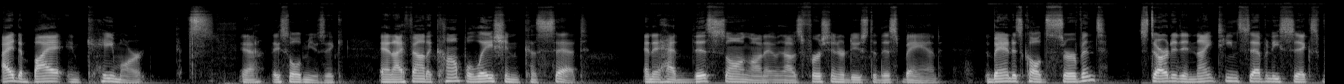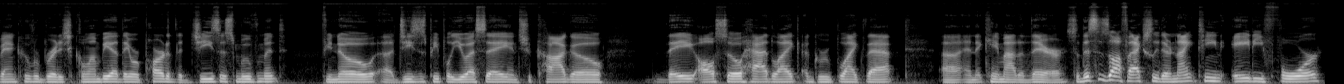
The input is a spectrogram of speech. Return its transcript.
I had to buy it in Kmart. Yeah, they sold music. And I found a compilation cassette, and it had this song on it when I was first introduced to this band. The band is called Servant. Started in 1976, Vancouver, British Columbia. They were part of the Jesus movement. If you know uh, Jesus People USA in Chicago, they also had like a group like that, uh, and it came out of there. So this is off actually their 1984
